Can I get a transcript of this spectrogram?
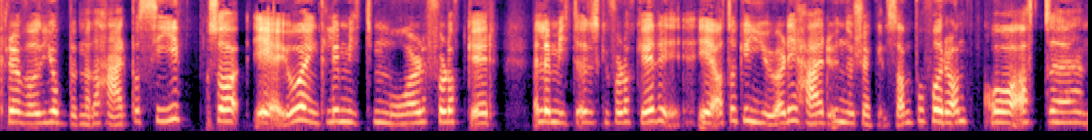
prøve å jobbe med det her på si, så er jo egentlig mitt mål for dere eller mitt ønske for dere, er at dere gjør de her undersøkelsene på forhånd, og at, eh,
